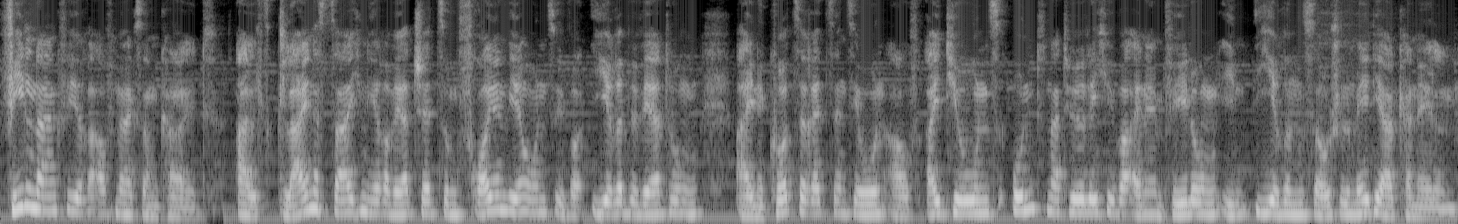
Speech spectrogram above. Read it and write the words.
Vielen Dank für Ihre Aufmerksamkeit. Als kleines Zeichen Ihrer Wertschätzung freuen wir uns über Ihre Bewertung, eine kurze Rezension auf iTunes und natürlich über eine Empfehlung in Ihren Social-Media-Kanälen.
